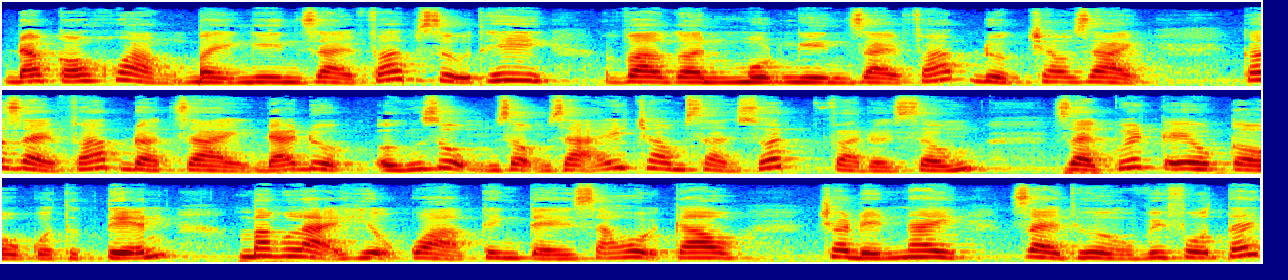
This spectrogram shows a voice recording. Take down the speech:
đã có khoảng 7.000 giải pháp dự thi và gần 1.000 giải pháp được trao giải. Các giải pháp đoạt giải đã được ứng dụng rộng rãi trong sản xuất và đời sống, giải quyết các yêu cầu của thực tiễn, mang lại hiệu quả kinh tế xã hội cao. Cho đến nay, giải thưởng Vifotech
